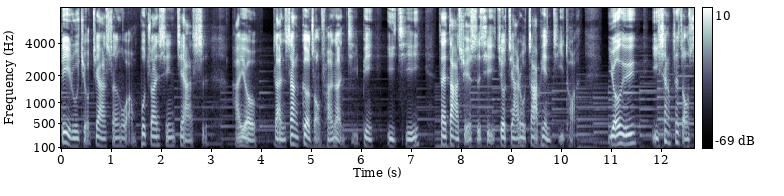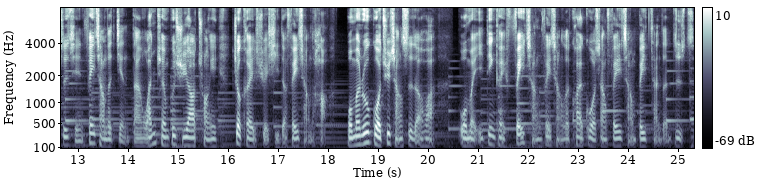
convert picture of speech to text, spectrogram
例如酒驾身亡、不专心驾驶，还有染上各种传染疾病，以及在大学时期就加入诈骗集团。由于以上这种事情非常的简单，完全不需要创意就可以学习的非常的好。我们如果去尝试的话，我们一定可以非常非常的快过上非常悲惨的日子。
